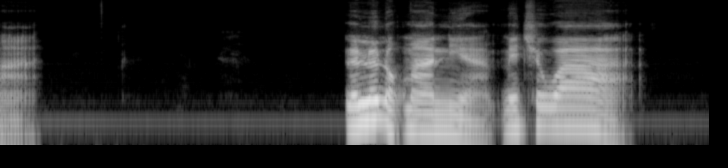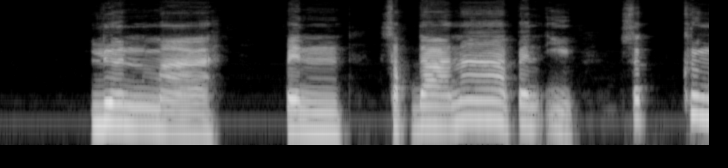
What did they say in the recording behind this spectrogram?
มา แล้วเลื่อนออกมาเนี่ยไม่ใช่ว่าเลื่อนมาเป็นสัปดาห์หน้าเป็นอีกสักครึ่ง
